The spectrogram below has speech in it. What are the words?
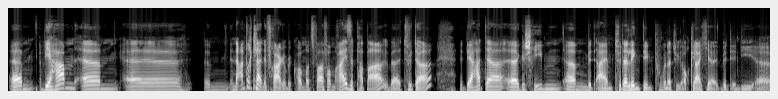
ähm, wir haben ähm, äh, ähm, eine andere kleine Frage bekommen, und zwar vom Reisepapa über Twitter. Der hat da äh, geschrieben ähm, mit einem Twitter-Link, den tun wir natürlich auch gleich hier mit in die äh,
